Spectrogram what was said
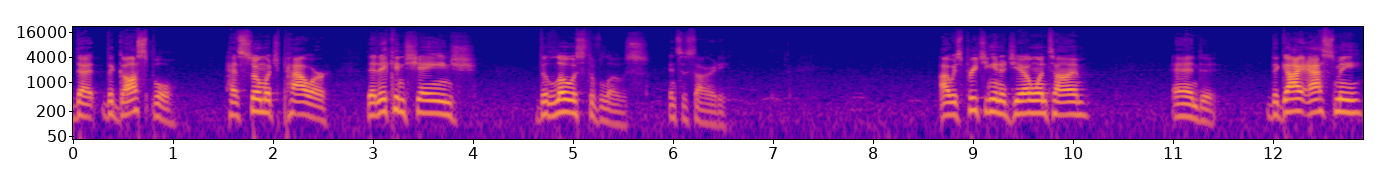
that the gospel has so much power that it can change the lowest of lows in society. I was preaching in a jail one time, and uh, the guy asked me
